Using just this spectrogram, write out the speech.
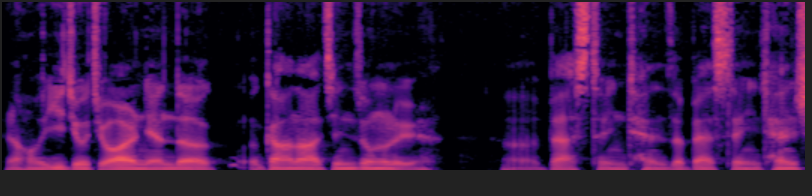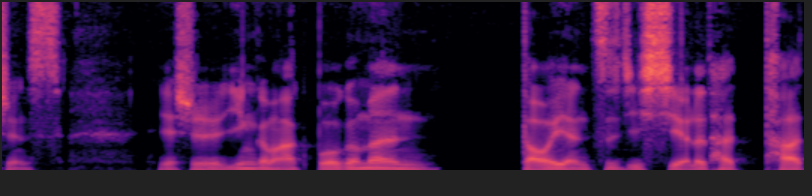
然后，一九九二年的戛纳金棕榈，呃，《Best Intent》The Best Intentions，也是英格玛·伯格曼导演自己写了他他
